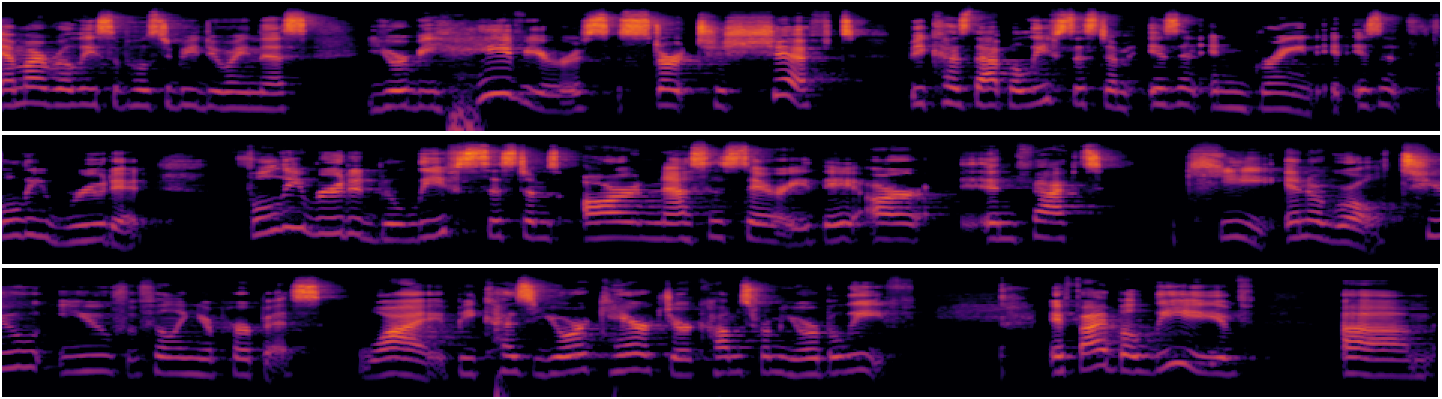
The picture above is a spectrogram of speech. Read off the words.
Am I really supposed to be doing this? Your behaviors start to shift because that belief system isn't ingrained. It isn't fully rooted. Fully rooted belief systems are necessary. They are in fact key, integral to you fulfilling your purpose. Why? Because your character comes from your belief. If I believe um,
